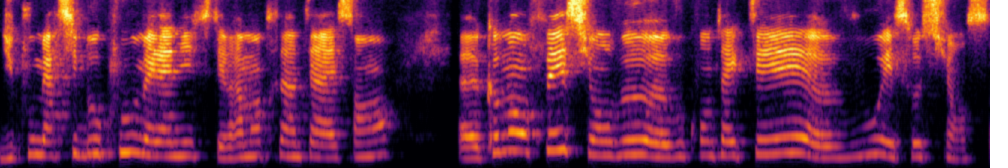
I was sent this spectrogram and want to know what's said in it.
Du coup, merci beaucoup, Mélanie. C'était vraiment très intéressant. Euh, comment on fait si on veut euh, vous contacter, euh, vous et Socience?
